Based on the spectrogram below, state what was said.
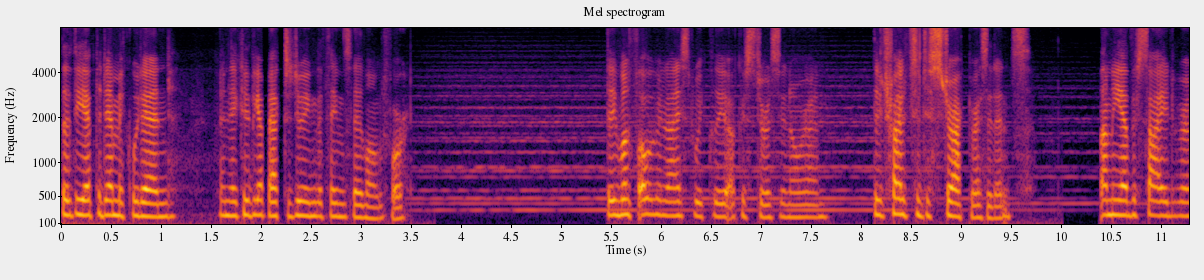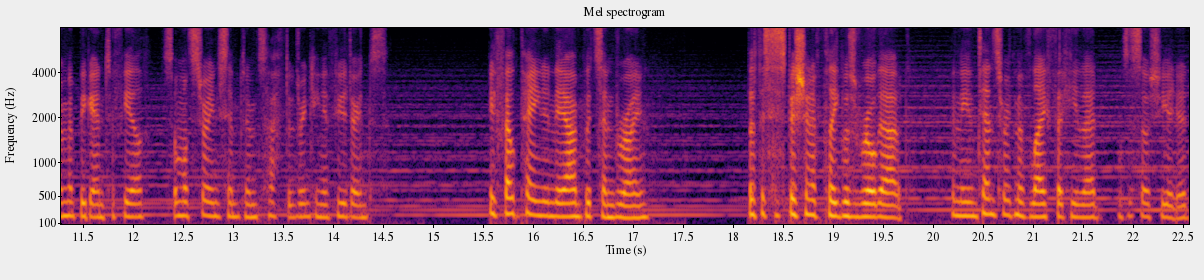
that the epidemic would end, and they could get back to doing the things they longed for. They both organized weekly orchestras in Oran. They tried to distract residents. On the other side, Rema began to feel somewhat strange symptoms after drinking a few drinks. He felt pain in the armpits and groin, but the suspicion of plague was ruled out, and the intense rhythm of life that he led was associated.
